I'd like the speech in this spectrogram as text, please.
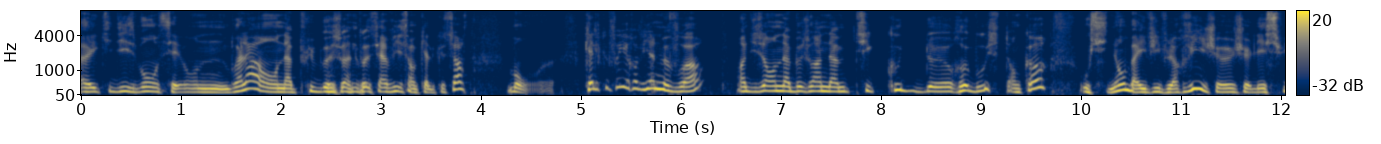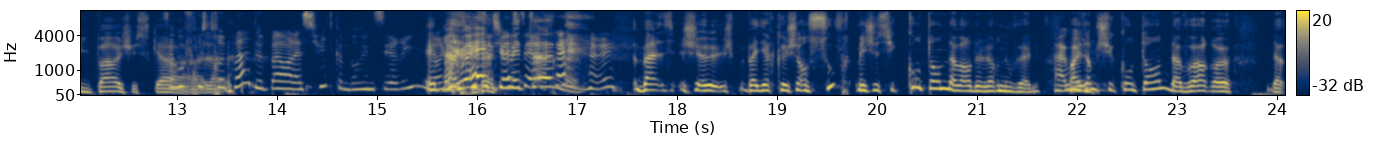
euh, qui disent bon, on, voilà, on n'a plus besoin de vos services en quelque sorte. Bon, quelquefois ils reviennent me voir en disant on a besoin d'un petit coup de reboost encore, ou sinon bah, ils vivent leur vie. Je ne les suis pas jusqu'à. Ça vous la- frustre pas de pas avoir la suite comme dans une série Eh ben qu'est-ce ouais, tu m'étonnes. Ben, je ne peux pas dire que j'en souffre, mais je suis contente d'avoir de leurs nouvelles. Ah Par oui. exemple, je suis contente d'avoir, euh, d'a-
